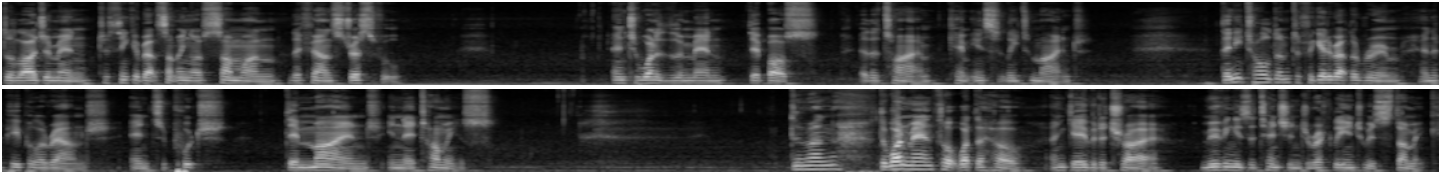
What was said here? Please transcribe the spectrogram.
the larger men to think about something or someone they found stressful and to one of the men, their boss, at the time, came instantly to mind. Then he told them to forget about the room and the people around and to put their mind in their tummies. The one, the one man thought, what the hell, and gave it a try, moving his attention directly into his stomach.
